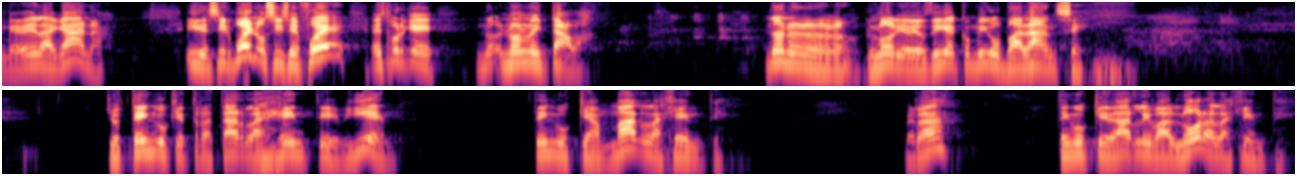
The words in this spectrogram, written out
me dé la gana y decir, bueno, si se fue es porque no, no necesitaba. No, no, no, no, gloria a Dios, diga conmigo balance. Yo tengo que tratar la gente bien tengo que amar la gente ¿verdad? Tengo que darle valor a la gente.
